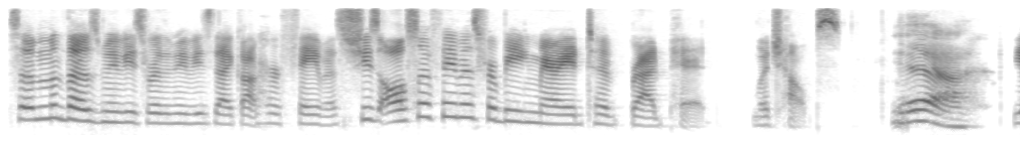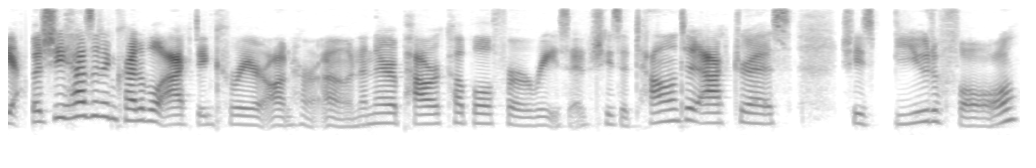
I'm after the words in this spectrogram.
Some of those movies were the movies that got her famous. She's also famous for being married to Brad Pitt, which helps. Yeah. Yeah, but she has an incredible acting career on her own, and they're a power couple for a reason. She's a talented actress, she's beautiful,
